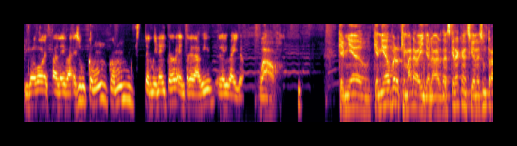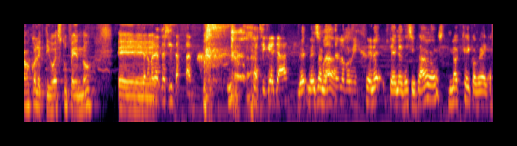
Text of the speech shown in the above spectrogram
Y luego está Leiva. Es un común, como un Terminator entre David, Leiva y yo. ¡Wow! Qué miedo, qué miedo, pero qué maravilla. La verdad es que la canción es un trabajo colectivo estupendo. Eh... Ya no me necesitan. Así que ya de, de eso nada. hacerlo por mí. Te, te, necesitamos más que comer.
